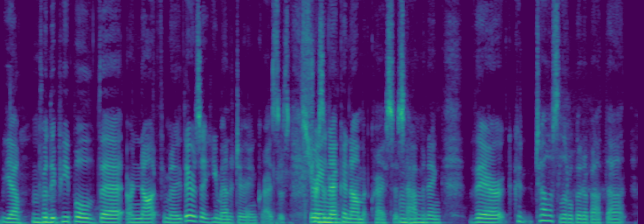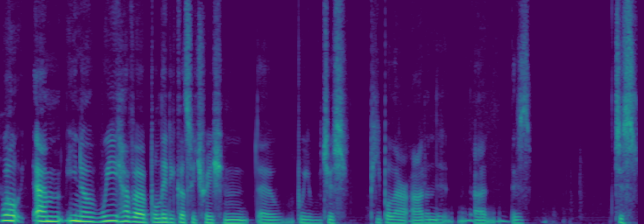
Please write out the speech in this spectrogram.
yeah, mm-hmm. for the people that are not familiar, there's a humanitarian crisis. Extremely. There's an economic crisis mm-hmm. happening there. Could tell us a little bit about that. Well, um, you know, we have a political situation. Uh, we just people are out on the uh, there's just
